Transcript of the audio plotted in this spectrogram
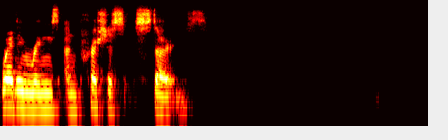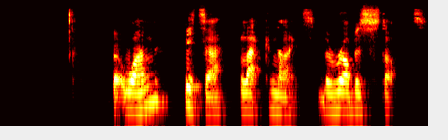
wedding rings, and precious stones. But one bitter black night, the robbers stopped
